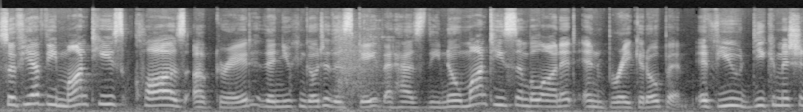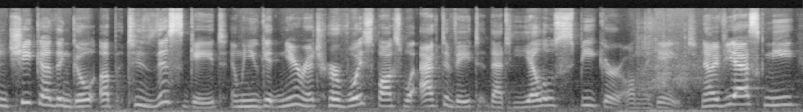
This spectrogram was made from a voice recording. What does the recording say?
So if you have the Monty's Claws upgrade, then you can go to this gate that has the no Monty symbol on it and break it open. If you decommission Chica, then go up to this gate, and when you get near it, her voice box will activate that yellow speaker on the gate. Now if you ask me,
